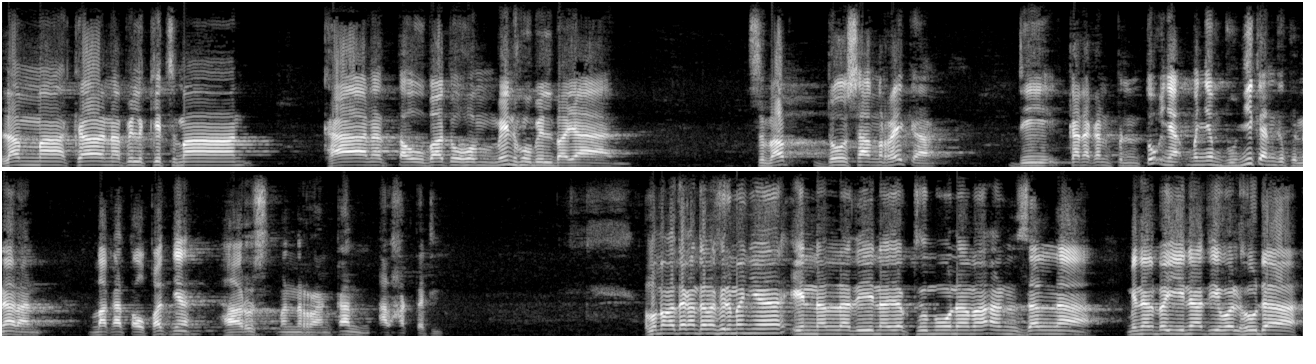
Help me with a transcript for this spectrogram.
lamma kana bil kitman kanat taubatuhum minhu bil bayan Sebab dosa mereka dikarenakan bentuknya menyembunyikan kebenaran, maka taubatnya harus menerangkan al-haq tadi. Allah mengatakan dalam firman-Nya, "Innal ladzina yaktumuna ma anzalna minal bayyinati wal huda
